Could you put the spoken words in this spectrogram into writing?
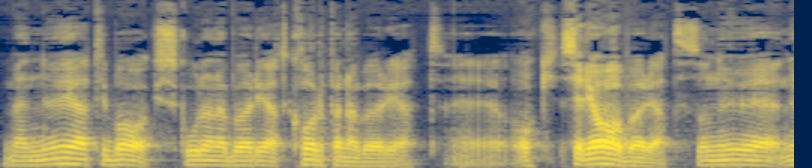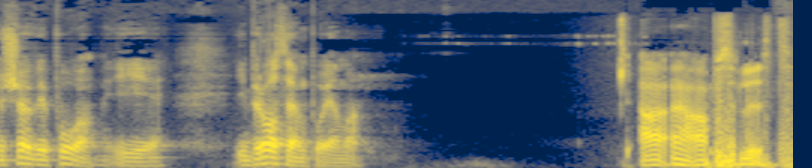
Men nu är jag tillbaks, skolan har börjat, korpen har börjat eh, och Serie A har börjat. Så nu, eh, nu kör vi på i, i bra tempo, Emma. Ja, absolut.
